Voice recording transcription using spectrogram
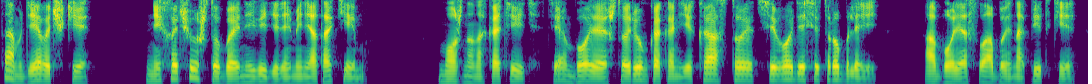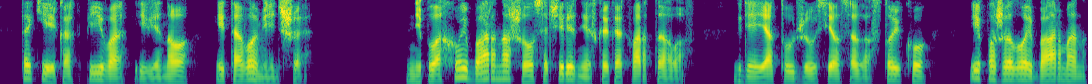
Там девочки. Не хочу, чтобы они видели меня таким. Можно накатить, тем более, что рюмка коньяка стоит всего 10 рублей, а более слабые напитки, такие как пиво и вино, и того меньше. Неплохой бар нашелся через несколько кварталов, где я тут же уселся за стойку и пожилой бармен,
